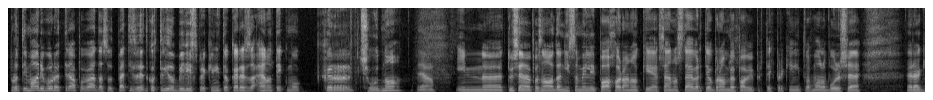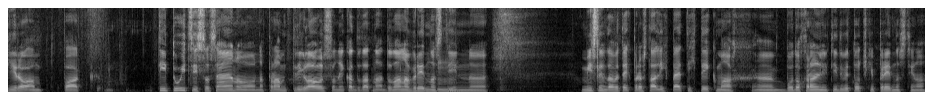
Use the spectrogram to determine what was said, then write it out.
Proti Mariboru je treba povedati, da so od petih zadetkov tri dobili iz prekinitev, kar je za eno tekmo kar čudno. Ja. In uh, tu se je poznalo, da niso imeli pahora, no, ki je vseeno stever te obrambe, pa bi pri teh prekinitvah malo boljše reagiral. Ampak ti tujci so vseeno napram tri glave, so neka dodatna, dodana vrednost. Mm -hmm. in, uh, Mislim, da v teh preostalih petih tekmah eh, bodo ohranili ti dve točki prednosti. No.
